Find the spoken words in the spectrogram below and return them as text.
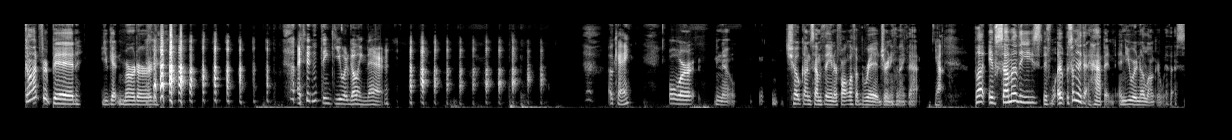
God forbid you get murdered. I didn't think you were going there. Okay. or you know choke on something or fall off a bridge or anything like that Yeah. but if some of these if, if something like that happened and you were no longer with us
